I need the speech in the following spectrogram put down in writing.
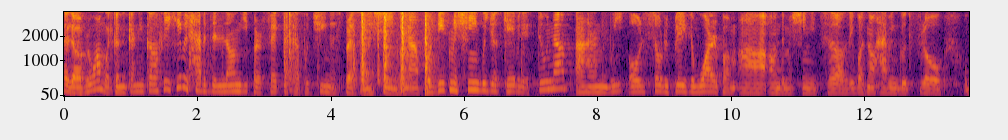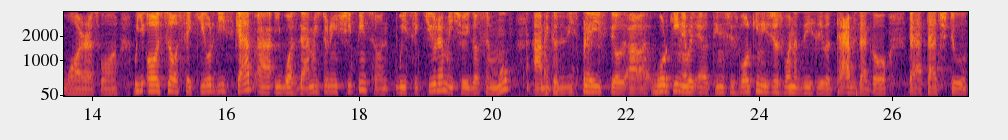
Hello everyone, welcome to Kanen Coffee. Here we have De'Longhi Perfecta Cappuccino Espresso machine. Now for this machine we just gave it a tune-up and we also replaced the water pump uh, on the machine itself. It was not having good flow water as well. We also secured this cap. Uh, it was damaged during shipping so we secure it, make sure it doesn't move uh, because the display is still uh, working, everything is working. It's just one of these little tabs that go that attach to,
